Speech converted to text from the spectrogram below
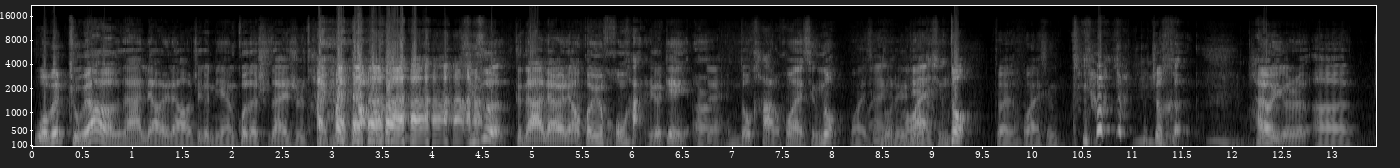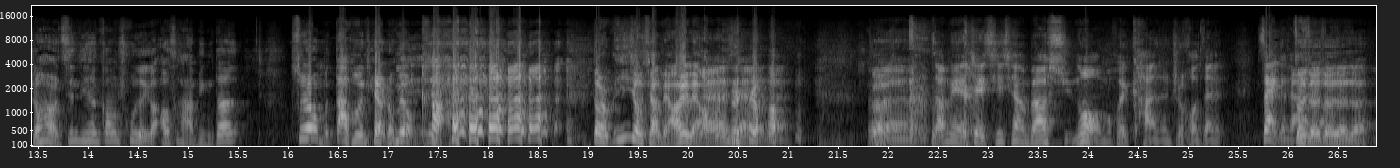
我们主要要跟大家聊一聊这个年过得实在是太漫长了。其次，跟大家聊一聊关于《红海》这个电影，对。我们都看了《红海行动》，《红海行动》这个电影。红海行动，对，红海行真狠。嗯，还有一个是呃，正好今天刚出的一个奥斯卡名单，虽然我们大部分电影都没有看，但是依旧想聊一聊。对咱们也这期千万不要许诺我们会看了之后再再跟大家对对对对对嗯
